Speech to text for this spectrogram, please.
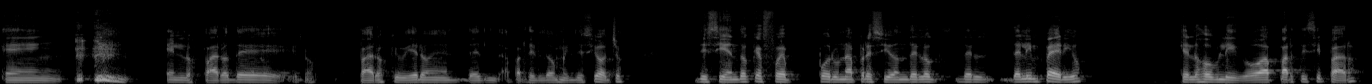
en, en los paros de los paros que hubieron en el, a partir del 2018 diciendo que fue por una presión de del, del imperio que los obligó a participar,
